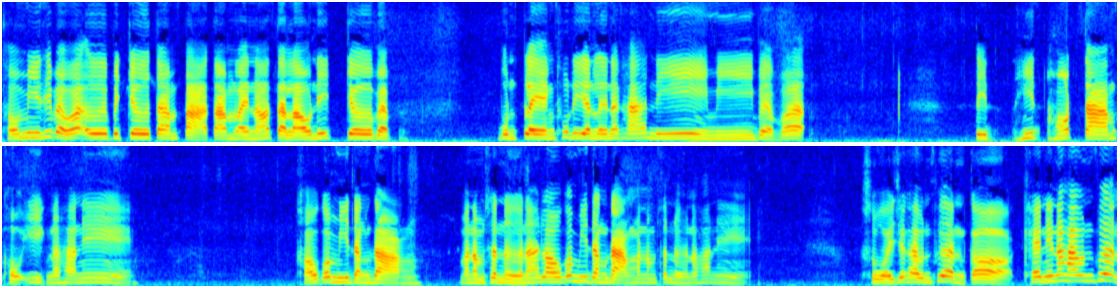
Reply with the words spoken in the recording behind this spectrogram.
เขามีที่แบบว่า เออ ไปเจอตามป่าตามอะไรเนาะแต่เรานี่เจอแบบ บนแปลงทุเรียนเลยนะคะ นี่มีแบบว่า ติดฮิตฮอตตามเขาอีกนะคะ นี่เขาก็มีด่างๆ มานำเสนอนะ เราก็มีด่างๆ มานำเสนอนะคะ นี่ สวยใช่ค่ะเพื่อนๆก็แค่นี้นะคะเพื่อน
